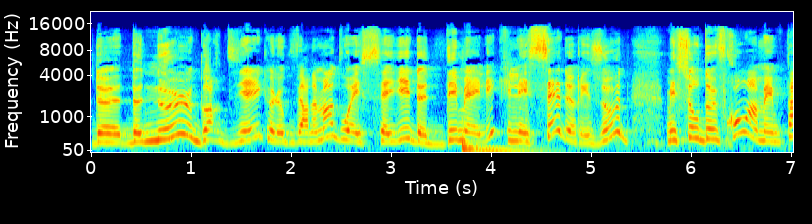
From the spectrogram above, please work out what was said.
de, de nœud gordien que le gouvernement doit essayer de démêler, qu'il essaie de résoudre, mais sur deux fronts en même temps.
